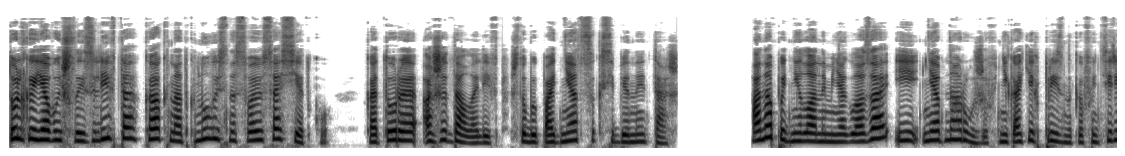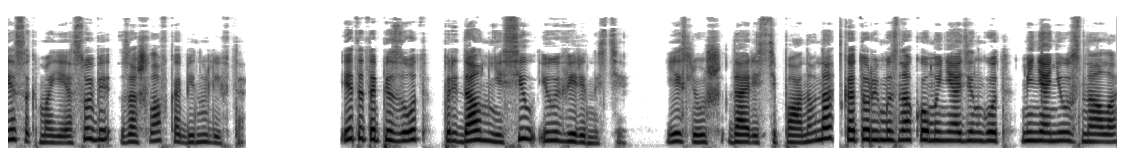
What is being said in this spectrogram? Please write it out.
Только я вышла из лифта, как наткнулась на свою соседку, которая ожидала лифт, чтобы подняться к себе на этаж. Она подняла на меня глаза и, не обнаружив никаких признаков интереса к моей особе, зашла в кабину лифта. Этот эпизод придал мне сил и уверенности. Если уж Дарья Степановна, с которой мы знакомы не один год, меня не узнала,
